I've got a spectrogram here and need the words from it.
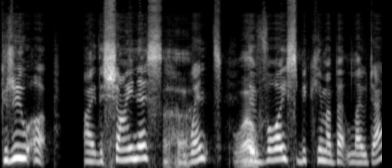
grew up. I, the shyness went. Uh-huh. Wow. The voice became a bit louder.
